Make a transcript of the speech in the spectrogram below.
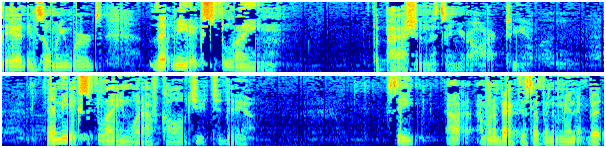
said in so many words? Let me explain the passion that's in your heart to you. Let me explain what I've called you to do. See, I, am going to back this up in a minute, but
